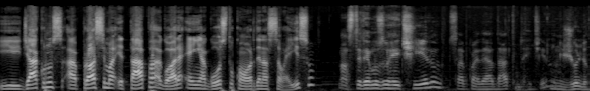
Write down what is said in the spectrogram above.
E diáconos, a próxima etapa agora é em agosto com a ordenação, é isso? Nós teremos o retiro, sabe qual é a data do retiro? Em julho.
